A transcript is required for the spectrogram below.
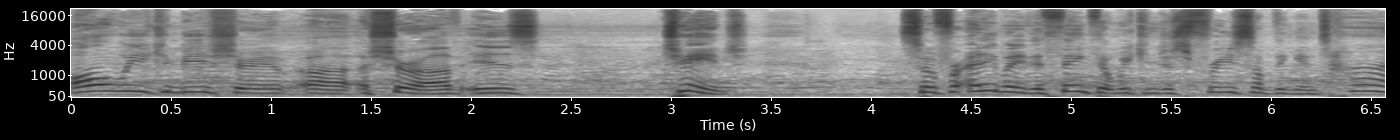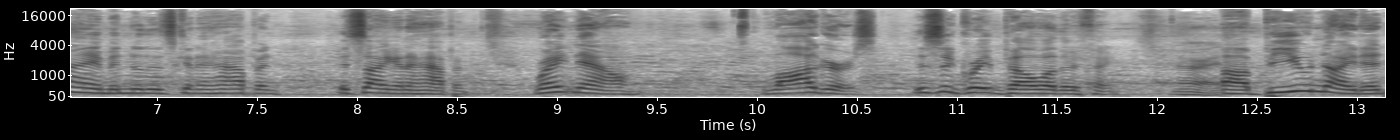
all we can be sure, uh, sure of is change. So for anybody to think that we can just freeze something in time and know that's going to happen, it's not going to happen. Right now, lagers. This is a great bellwether thing. All right. Uh, B. United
